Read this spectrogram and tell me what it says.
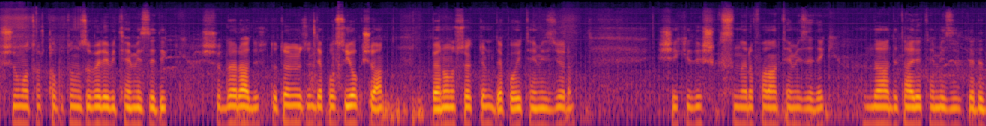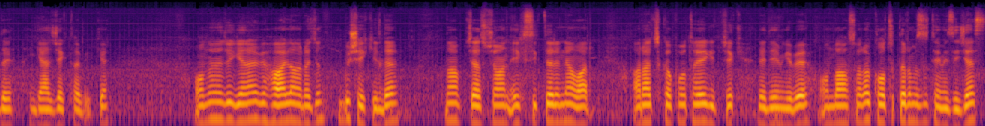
Şu motor kaputumuzu böyle bir temizledik. Şurada radyatörümüzün deposu yok şu an. Ben onu söktüm. Depoyu temizliyorum. Şekilde şu kısımları falan temizledik. Daha detaylı temizlikleri de gelecek tabii ki. Ondan önce genel bir hali aracın bu şekilde. Ne yapacağız? Şu an eksikleri ne var? Araç kapotaya gidecek dediğim gibi. Ondan sonra koltuklarımızı temizleyeceğiz.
